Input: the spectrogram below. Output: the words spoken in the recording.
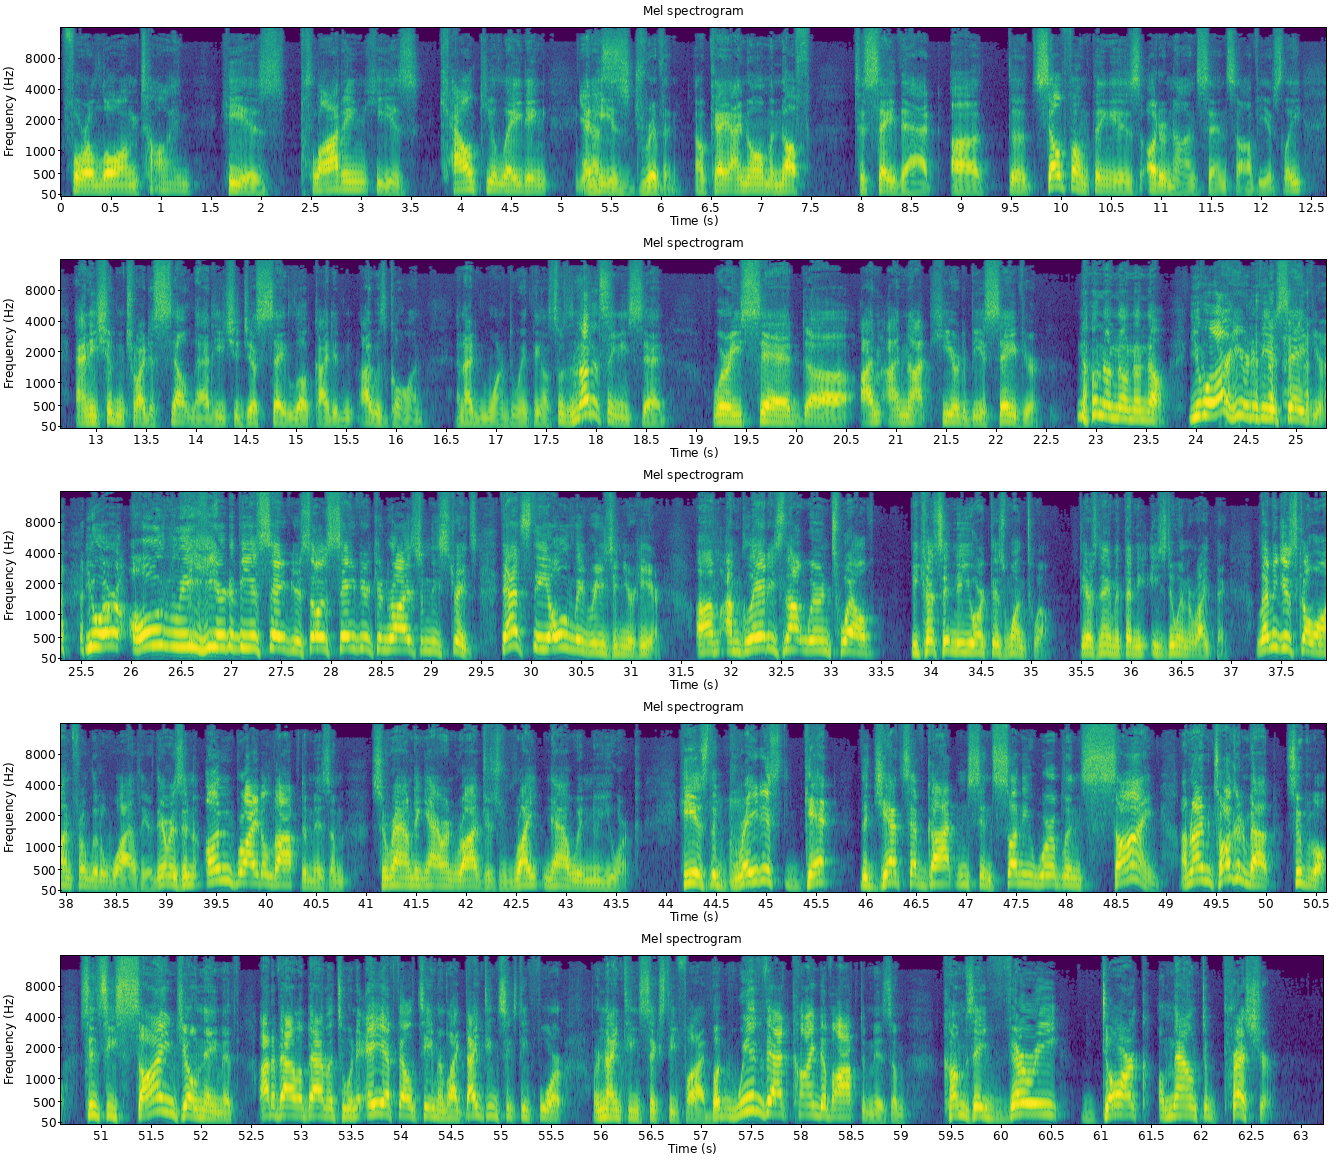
for a long time. He is plotting, he is calculating, and he is driven. Okay, I know him enough to say that. Uh, the cell phone thing is utter nonsense, obviously, and he shouldn't try to sell that. He should just say, "Look, I didn't. I was gone, and I didn't want to do anything else." So there's another thing he said, where he said, uh, "I'm I'm not here to be a savior." No, no, no, no, no. You are here to be a savior. you are only here to be a savior, so a savior can rise from these streets. That's the only reason you're here. Um, I'm glad he's not wearing 12 because in New York there's 112. There's name it, then he's doing the right thing. Let me just go on for a little while here. There is an unbridled optimism surrounding Aaron Rodgers right now in New York. He is the mm-hmm. greatest get the Jets have gotten since Sonny Werblin signed. I'm not even talking about Super Bowl. Since he signed Joe Namath out of Alabama to an AFL team in like 1964 or 1965. But with that kind of optimism comes a very dark amount of pressure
